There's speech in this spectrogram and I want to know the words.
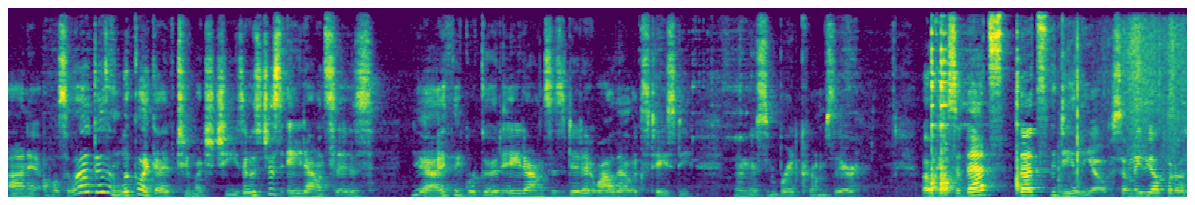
on it also. Well, it doesn't look like I have too much cheese. It was just eight ounces. Yeah, I think we're good. Eight ounces did it. Wow, that looks tasty. And there's some breadcrumbs there. Okay, so that's that's the dealio. So maybe I'll put a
